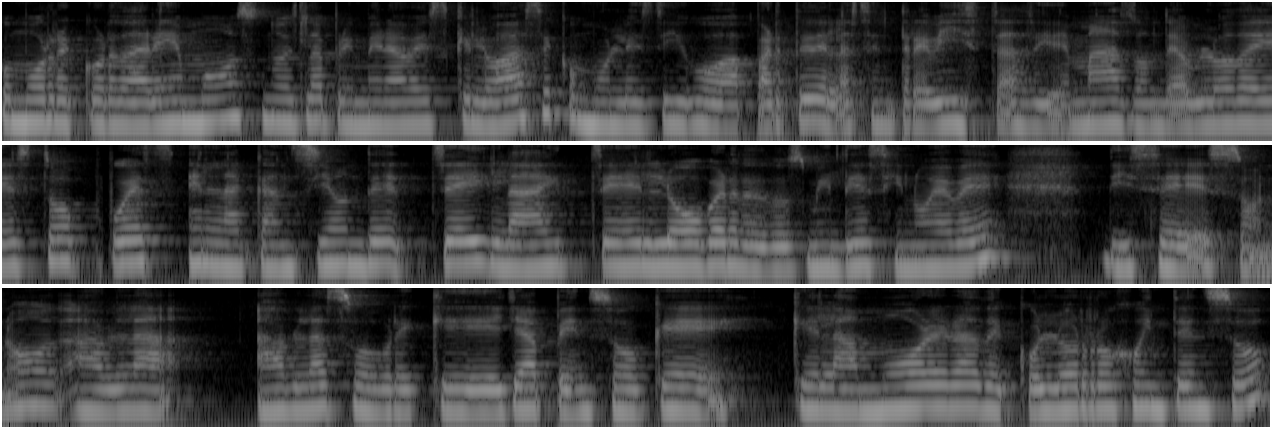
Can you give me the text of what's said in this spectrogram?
Como recordaremos, no es la primera vez que lo hace, como les digo, aparte de las entrevistas y demás donde habló de esto, pues en la canción de Daylight, The Lover de 2019, dice eso, ¿no? Habla, habla sobre que ella pensó que, que el amor era de color rojo intenso,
